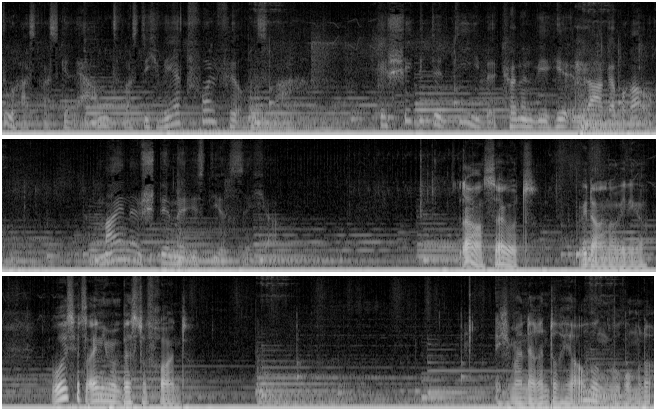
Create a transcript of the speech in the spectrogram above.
du hast was gelernt, was dich wertvoll für uns macht. Geschickte Diebe können wir hier im Lager brauchen. Meine Stimme ist dir sicher. Ja, sehr gut. Wieder einer weniger. Wo ist jetzt eigentlich mein bester Freund? Ich meine, der rennt doch hier auch irgendwo rum, oder?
